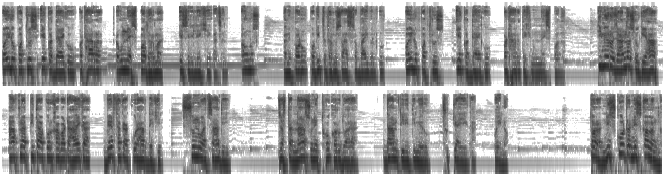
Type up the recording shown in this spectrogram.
पहिलो पत्रुस एक अध्यायको अठार र उन्नाइस पदहरूमा यसरी लेखिएका छन्। आउनुहोस् हामी पढौँ पवित्र धर्मशास्त्र बाइबलको पहिलो पत्रुस एक अध्यायको अठारदेखि उन्नाइस पद। तिमीहरू जान्दछौ कि? आफ्ना पिता पुर्खाबाट आएका व्यर्थका कुराहरूदेखि सुन वा चाँदी जस्ता नाश हुने थोकहरूद्वारा दाम तिरी तिमीहरू छुट्याइएका होइनौ। तर निष्कोट र निष्कलङ्क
